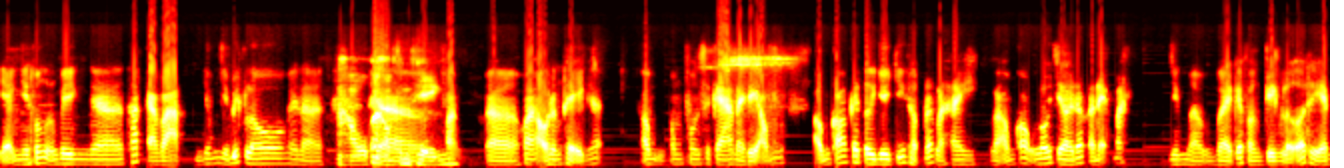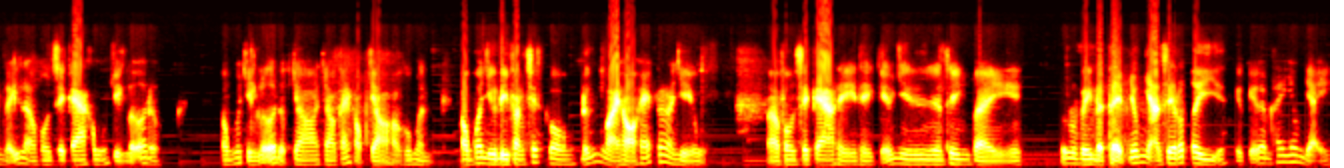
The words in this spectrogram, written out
dạng như huấn luyện viên uh, thắt cà vạt giống như biết lô hay là hậu khoa học thân thiện uh, hoa hậu thân thiện á. Ông ông Fonseca này thì ông ông có cái tư duy chiến thuật rất là hay và ông có một lối chơi rất là đẹp mắt. Nhưng mà về cái phần truyền lửa thì em nghĩ là Fonseca không có truyền lửa được. Không có truyền lửa được cho cho các học trò của mình. Không có như Di Francesco đứng ngoài họ hát rất là nhiều. Và Fonseca thì thì kiểu như thiên về huấn luyện viên lịch thiệp giống như Ancelotti kiểu kiểu em thấy giống vậy.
